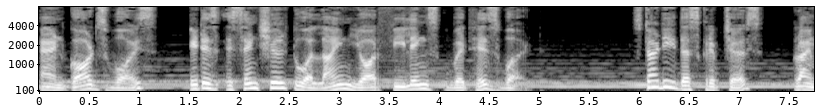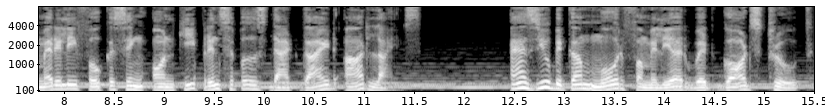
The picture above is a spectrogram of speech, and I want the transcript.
and God's voice, it is essential to align your feelings with His Word. Study the Scriptures primarily focusing on key principles that guide our lives. As you become more familiar with God's truth,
